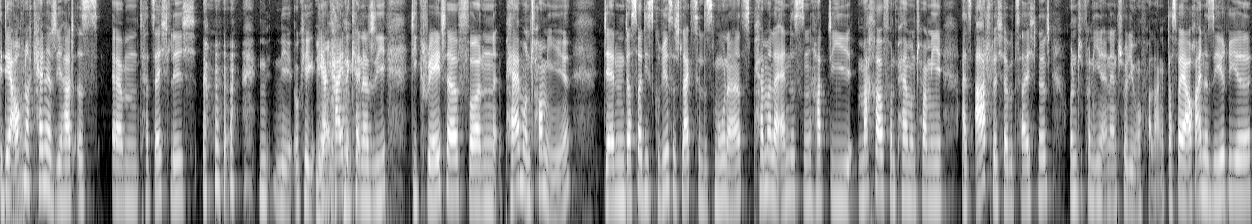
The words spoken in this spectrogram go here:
Der auch noch Kennedy hat, ist ähm, tatsächlich, nee, okay, eher Ja. keine Kennedy, die Creator von Pam und Tommy. Denn das war die skurrilste Schlagzeile des Monats. Pamela Anderson hat die Macher von Pam und Tommy als Arschlöcher bezeichnet und von ihnen eine Entschuldigung verlangt. Das war ja auch eine Serie,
